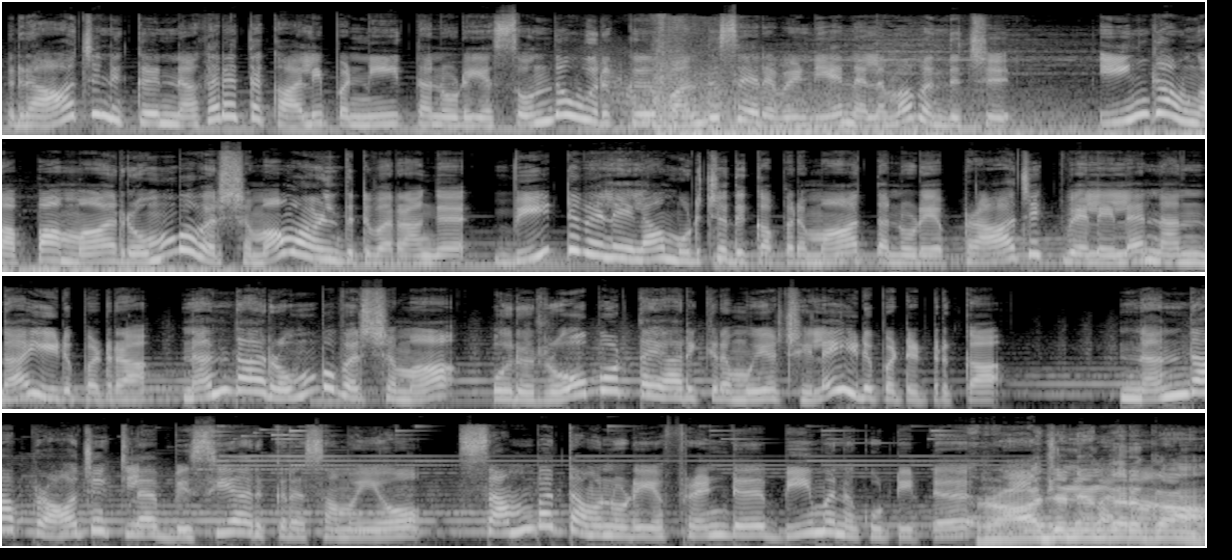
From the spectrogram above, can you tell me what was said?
ராஜனுக்கு நகரத்தை காலி பண்ணி தன்னுடைய சொந்த ஊருக்கு வந்து சேர வேண்டிய நிலைமை வந்துச்சு. இங்க அவங்க அப்பா அம்மா ரொம்ப வருஷமா வாழ்ந்துட்டு வராங்க. வீட்டு வேலையெல்லாம் முடிச்சதுக்கு அப்புறமா தன்னுடைய ப்ராஜெக்ட் வேலையில நந்தா ஈடுபடுறா. நந்தா ரொம்ப வருஷமா ஒரு ரோபோட் தயாரிக்கிற முயற்சியில ஈடுபட்டுட்டு இருக்கா. நந்தா ப்ராஜெக்ட்ல பிஸியா இருக்கிற சமயம் சம்பத் அவனுடைய ஃப்ரெண்டு பீமனை கூட்டிட்டு ராஜன் எங்க. இருக்கான்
